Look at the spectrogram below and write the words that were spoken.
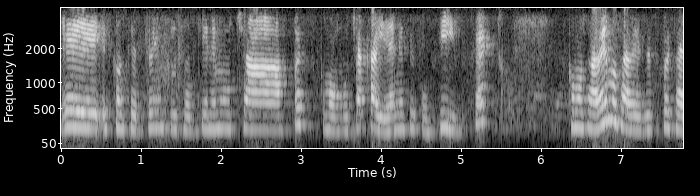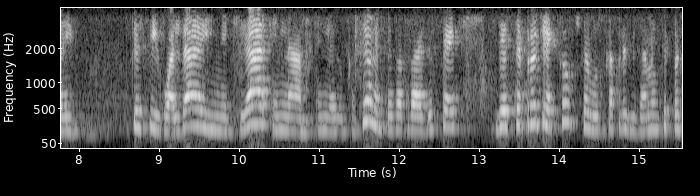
eh, el concepto de inclusión tiene mucha, pues, como mucha caída en ese sentido, ¿cierto? Como sabemos, a veces, pues, hay desigualdad e inequidad en la, en la educación, entonces a través de este, de este proyecto se busca precisamente, pues,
